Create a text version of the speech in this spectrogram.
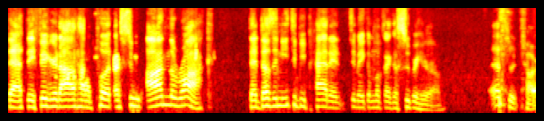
that they figured out how to put a suit on the Rock that doesn't need to be padded to make him look like a superhero. That's retarded.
